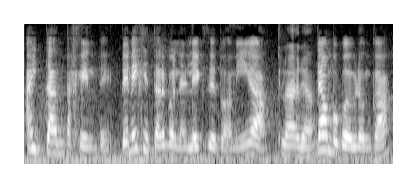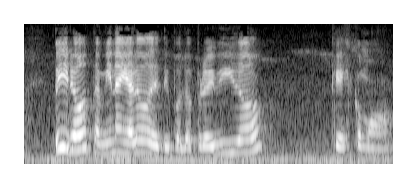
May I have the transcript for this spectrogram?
hay tanta gente, tenés que estar con el ex de tu amiga, Claro. da un poco de bronca, pero también hay algo de tipo lo prohibido, que es como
